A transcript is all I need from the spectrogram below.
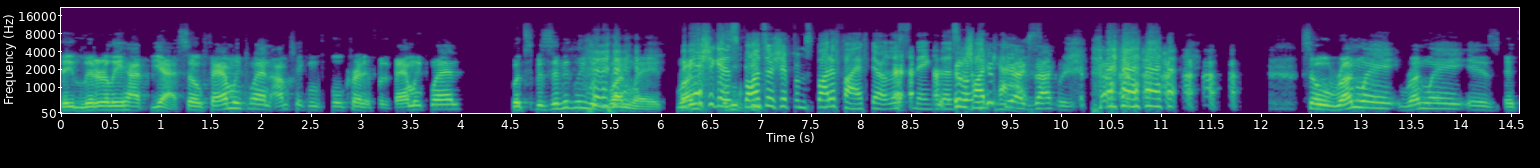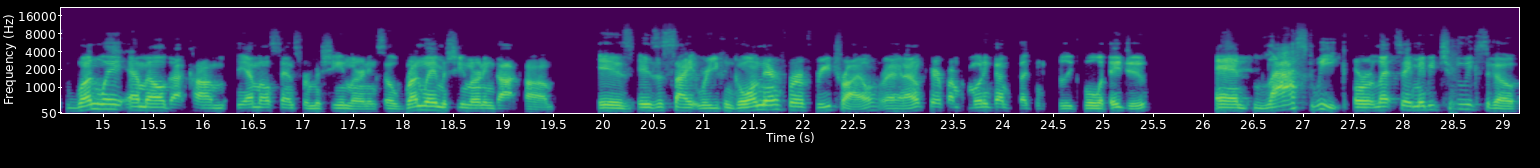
They literally had, yeah. So family plan, I'm taking full credit for the family plan, but specifically with Runway. Maybe Run- I should get a sponsorship from Spotify if they're listening to this podcast. Yeah, exactly. so runway runway is it's runwayml.com the ml stands for machine learning so runwaymachinelearning.com is is a site where you can go on there for a free trial right and i don't care if i'm promoting them because i think it's really cool what they do and last week or let's say maybe two weeks ago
